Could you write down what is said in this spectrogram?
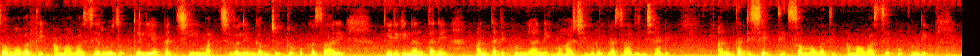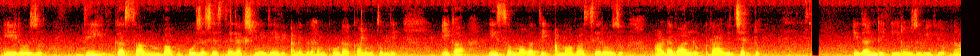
సోమవతి అమావాస్య రోజు తెలియక చీమ శివలింగం చుట్టూ ఒకసారి తిరిగినంతనే అంతటి పుణ్యాన్ని మహాశివుడు ప్రసాదించాడు. అంతటి శక్తి సోమవతి అమావాస్యకు ఉంది. ఈరోజు దీర్ఘ సంభపు పూజ చేస్తే లక్ష్మీదేవి అనుగ్రహం కూడా కలుగుతుంది. ఇక ఈ సోమవతి అమావాస్య రోజు ఆడవాళ్ళు రావి చెట్టు ఇదండి ఈరోజు వీడియో. నా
